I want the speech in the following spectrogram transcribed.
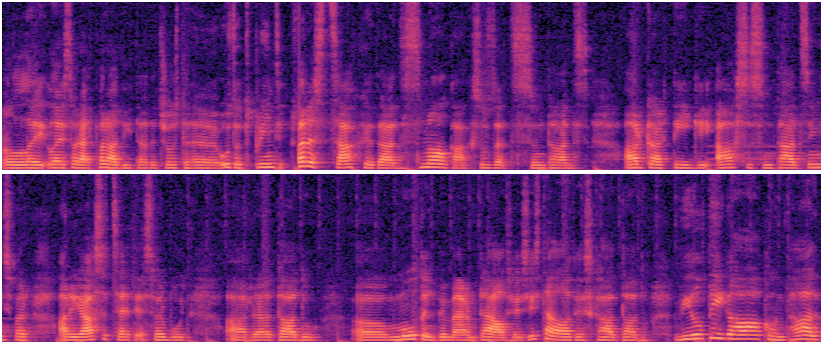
lai, lai es varētu parādīt tātad šos te uzvedu principus. Parasti saka, ka tādas smalkākas uzvedas un tādas ārkārtīgi asas un tādas viņas var arī asociēties varbūt ar uh, tādu uh, uh, multiņu, piemēram, jūs iztēloties kādu tādu viltīgāku un tādu,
